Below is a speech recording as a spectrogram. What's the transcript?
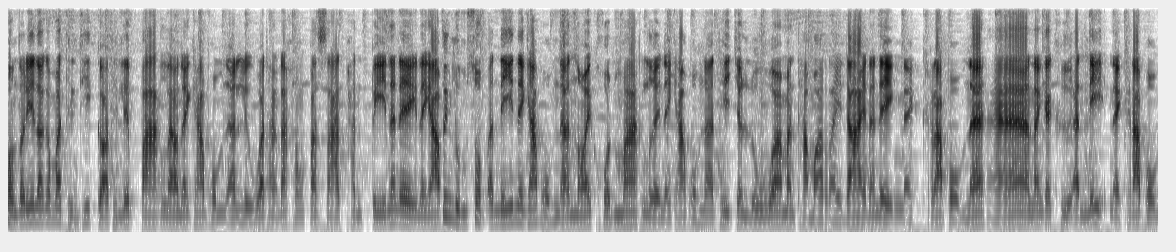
ผมตอนนี้เราก็มาถึงที่เกาะทิลเลอร์พาร์คแล้วนะครับผมนะหรือว่าทางด้านของปราสาทพันปีนั่นเองนะครับซึ่งหลุมศพอันนี้นะครับผมนะน้อยคนมากเลยนะครับผมนะที่จะรู้ว่ามันทำอะไรได้นั่นเองนะครับผมนะอ่านั่นก็คืออันนี้นะครับผม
